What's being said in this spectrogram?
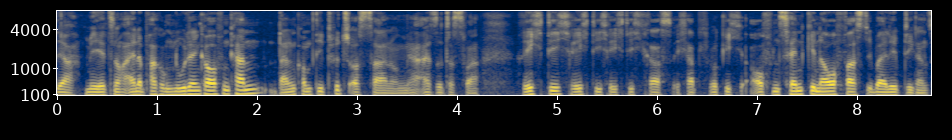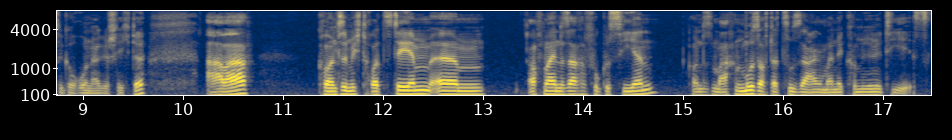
ja, mir jetzt noch eine Packung Nudeln kaufen kann. Dann kommt die Twitch-Auszahlung. Ne? Also das war richtig, richtig, richtig krass. Ich habe wirklich auf einen Cent genau fast überlebt, die ganze Corona-Geschichte. Aber konnte mich trotzdem ähm, auf meine Sache fokussieren, konnte es machen. Muss auch dazu sagen, meine Community ist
